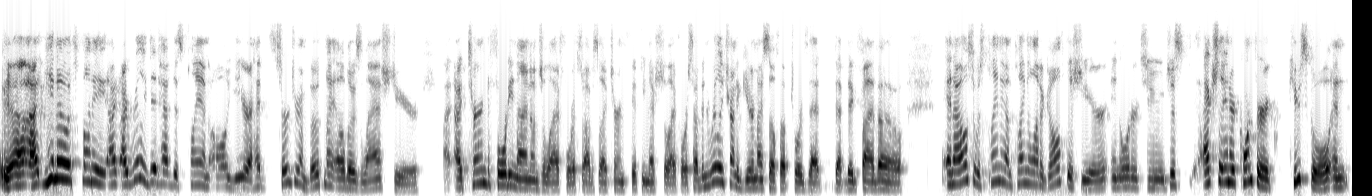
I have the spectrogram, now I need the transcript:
Yeah, I, you know, it's funny. I, I, really did have this plan all year. I had surgery on both my elbows last year. I, I turned 49 on July 4th, so obviously I turned 50 next July 4th. So I've been really trying to gear myself up towards that that big 5-0. And I also was planning on playing a lot of golf this year in order to just actually enter Korn Ferry Q School. And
